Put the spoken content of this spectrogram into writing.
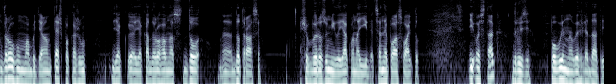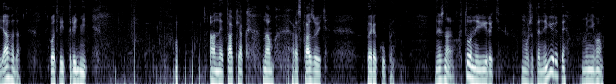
Дорогу, мабуть, я вам теж покажу, як, е, яка дорога в нас до, е, до траси, щоб ви розуміли, як вона їде. Це не по асфальту. І ось так, друзі, повинна виглядати ягода, котрій три дні. А не так, як нам розказують перекупи. Не знаю, хто не вірить, можете не вірити. Мені вам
